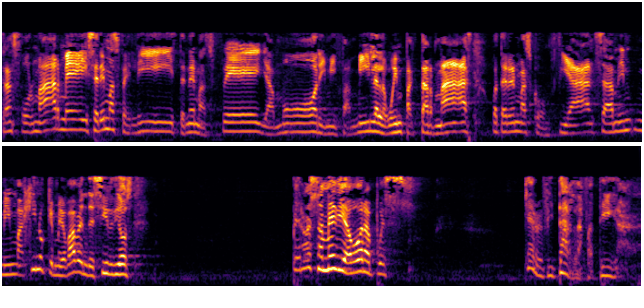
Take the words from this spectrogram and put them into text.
transformarme y seré más feliz, tener más fe y amor y mi familia la voy a impactar más, voy a tener más confianza. Me, me imagino que me va a bendecir Dios. Pero esa media hora, pues, quiero evitar la fatiga.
